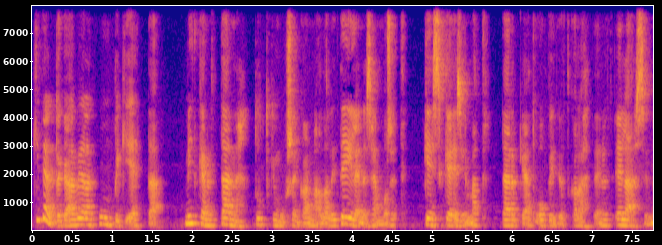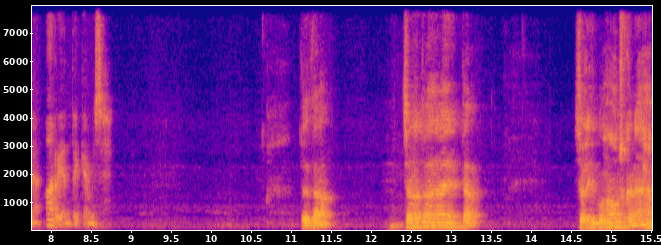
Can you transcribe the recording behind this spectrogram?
kiteyttäkää vielä kumpikin, että mitkä nyt tämän tutkimuksen kannalta oli teille ne semmoiset keskeisimmät tärkeät opit, jotka lähtee nyt elää sinne arjen tekemiseen? Tätä, sanotaan näin, että se oli niin hauska nähdä,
